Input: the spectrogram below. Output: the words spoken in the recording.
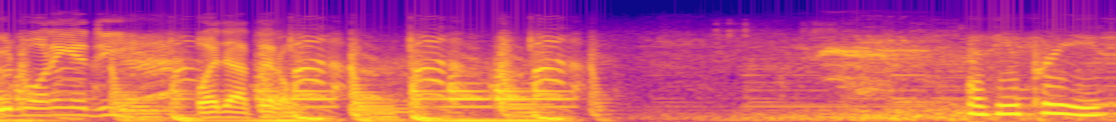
गुड मॉर्निंग है जी बजाते रहो। As you breathe,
